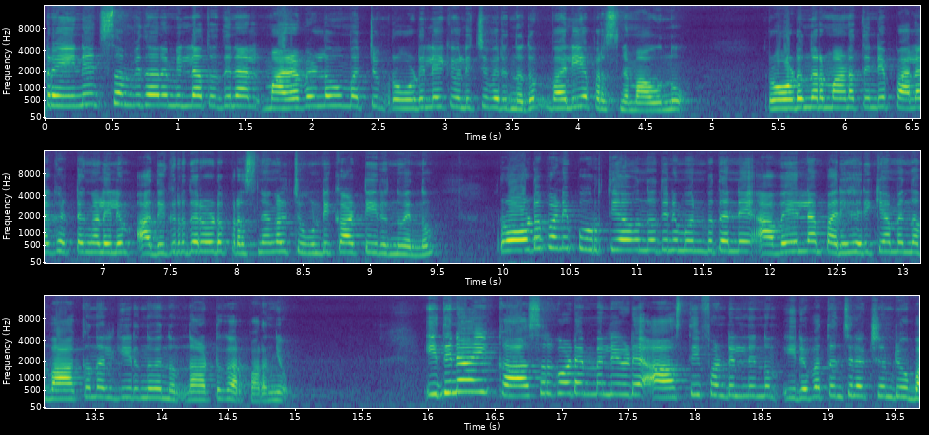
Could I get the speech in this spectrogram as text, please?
ഡ്രെയിനേജ് സംവിധാനമില്ലാത്തതിനാൽ മഴവെള്ളവും മറ്റും റോഡിലേക്ക് ഒലിച്ചു വരുന്നതും വലിയ പ്രശ്നമാവുന്നു. റോഡ് നിർമ്മാണത്തിന്റെ പല ഘട്ടങ്ങളിലും അധികൃതരോട് പ്രശ്നങ്ങൾ ചൂണ്ടിക്കാട്ടിയിരുന്നുവെന്നും റോഡ് പണി പൂർത്തിയാവുന്നതിന് മുൻപ് തന്നെ അവയെല്ലാം പരിഹരിക്കാമെന്ന് വാക്ക് നൽകിയിരുന്നുവെന്നും നാട്ടുകാർ പറഞ്ഞു. ഇതിനായി കാസർഗോഡ് എം എൽ എയുടെ ആസ്തി ഫണ്ടിൽ നിന്നും ഇരുപത്തഞ്ച് ലക്ഷം രൂപ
